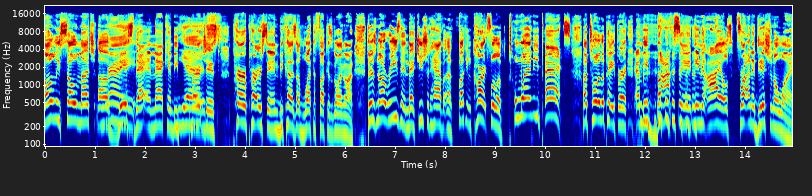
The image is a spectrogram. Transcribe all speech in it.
only so much of Right. this, that, and that can be Yes. purchased per person because of what the fuck is going on. There's no reason that you should have a fucking cart full of 20 packs of toilet paper and be boxing in the aisles for an additional one.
